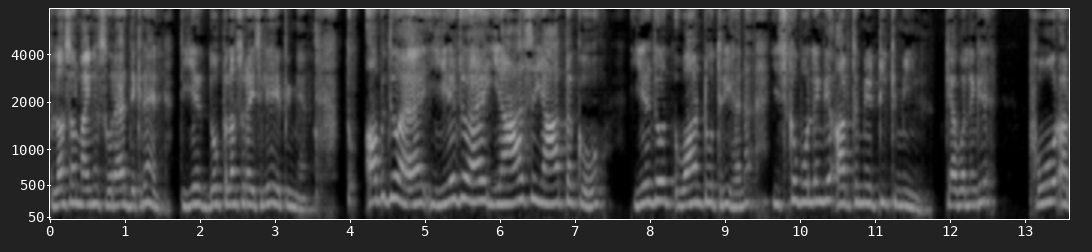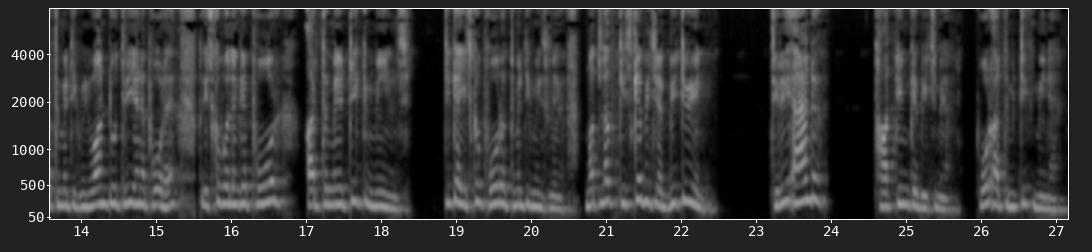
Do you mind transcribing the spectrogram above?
प्लस और माइनस हो रहा है, देख रहे हैं? तो ये दो प्लस हो रहा है, इसलिए एपी में है। तो अब जो है, ये जो है, यहाँ से यहाँ तक को, ये जो वन टू थ्री है ना, इसको बोलेंगे अर्थमेटिक मीन क्या बोलेंगे? Four arithmetic mean one two three है ना फोर है। तो इसको बोलेंगे फोर अर्थमेटिक मीन्स ठीक है, इसको फोर अर्थमेटिक मीन्स बोलेंगे। मतलब किसके बीच में? बिटवीन थ्री एंड थर्टीन के बीच में। फोर अर्थमेटिक मीन है।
